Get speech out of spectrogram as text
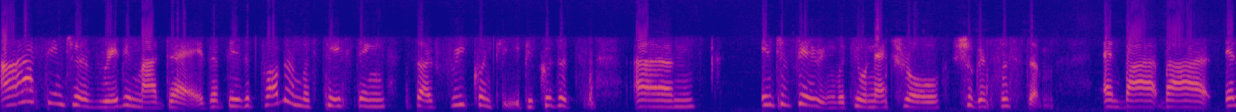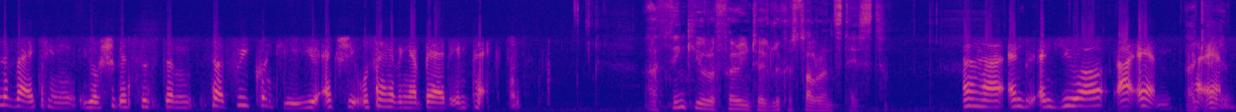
I seem to have read in my day that there's a problem with testing so frequently because it's um, interfering with your natural sugar system. And by, by elevating your sugar system so frequently, you're actually also having a bad impact. I think you're referring to a glucose tolerance test. Uh-huh. And, and you are, I am, I am.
